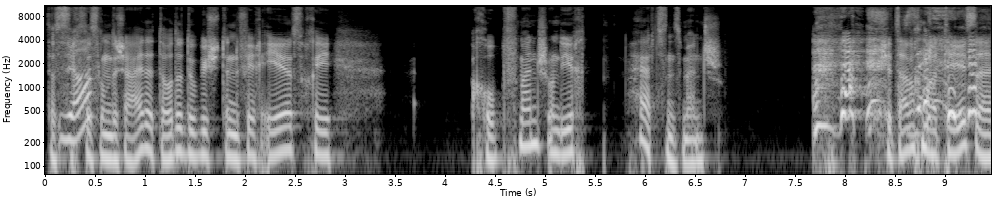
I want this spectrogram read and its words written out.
dass sich ja. das unterscheidet, oder? Du bist dann vielleicht eher so ein Kopfmensch und ich Herzensmensch. Das ist jetzt einfach mal eine These. Das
